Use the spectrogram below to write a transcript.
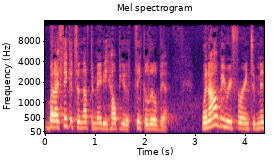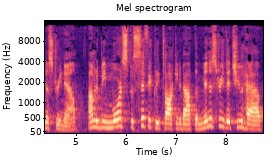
but I think it's enough to maybe help you to think a little bit. When I'll be referring to ministry now, I'm going to be more specifically talking about the ministry that you have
